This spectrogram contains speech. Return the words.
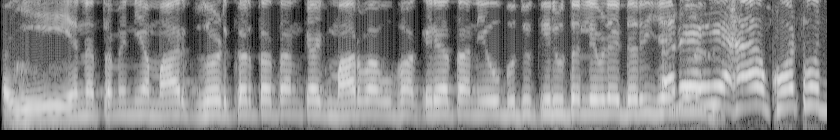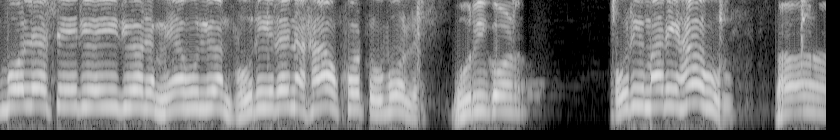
ઈ એને તમે ન્યા માર્ક જોડ કરતા હતા ને કંઈક મારવા ઊભા કર્યા હતા ને એવું બધું કર્યું તો લેવડે ડરી જાય અરે એ હાવ ખોટું જ બોલે છે એ રહ્યો એ રહ્યો ને મેં લ્યો ને ભૂરી રહીને હાવ ખોટું બોલે. ભૂરી કોણ? ભૂરી મારી હાહુ. હા.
